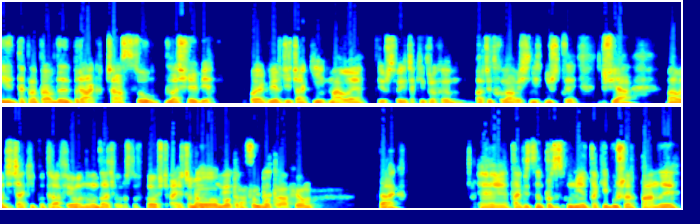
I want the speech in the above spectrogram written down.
i tak naprawdę brak czasu dla siebie. Bo jak wiesz, dzieciaki małe, ty już swoje dzieciaki trochę bardziej odchowałeś niż, niż ty, niż ja, małe dzieciaki potrafią no, dać po prostu w kość. A jeszcze mam. O, potrafią, potrafią. Tak. E, tak więc ten proces u mnie taki był szarpany.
